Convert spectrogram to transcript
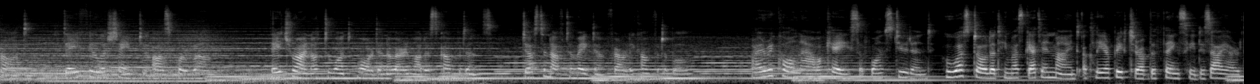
thought that they feel ashamed to ask for wealth. They try not to want more than a very modest competence, just enough to make them fairly comfortable. I recall now a case of one student who was told that he must get in mind a clear picture of the things he desired,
